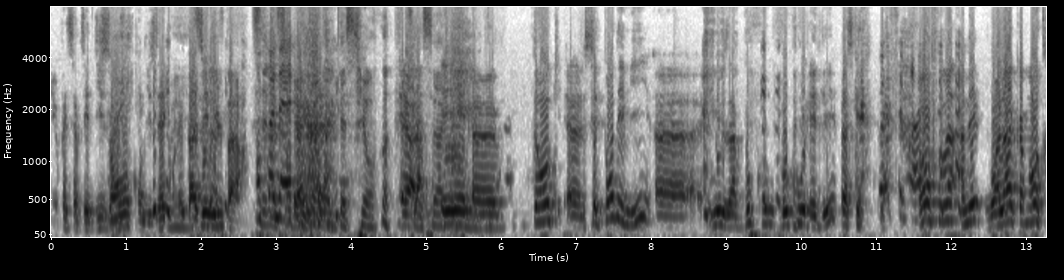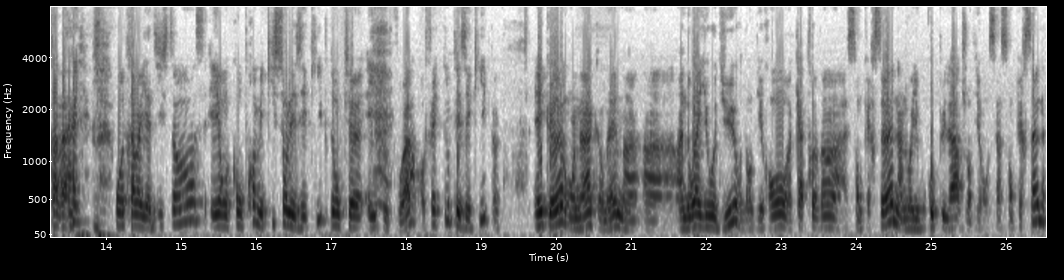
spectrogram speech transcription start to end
Et en fait, ça faisait dix ans qu'on disait qu'on est basé nulle part. C'est la question. Et, voilà. et euh, donc, euh, cette pandémie euh, nous a beaucoup, beaucoup aidé parce que, enfin, voilà comment on travaille. On travaille à distance et on comprend, mais qui sont les équipes. Donc, euh, et il faut voir, en fait, toutes les équipes et qu'on a quand même un, un, noyau dur d'environ 80 à 100 personnes, un noyau beaucoup plus large d'environ 500 personnes,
